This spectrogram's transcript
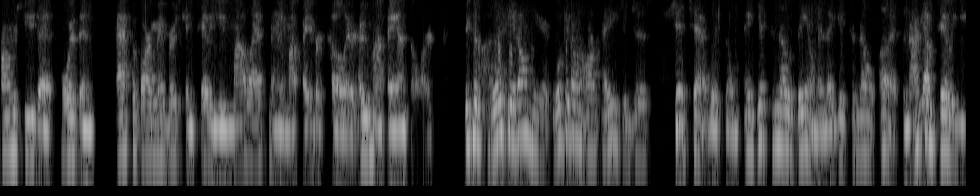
promise you that more than half of our members can tell you my last name, my favorite color, who my bands are. Because we'll get on here, we'll get on our page and just chit chat with them and get to know them and they get to know us. And I can tell you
